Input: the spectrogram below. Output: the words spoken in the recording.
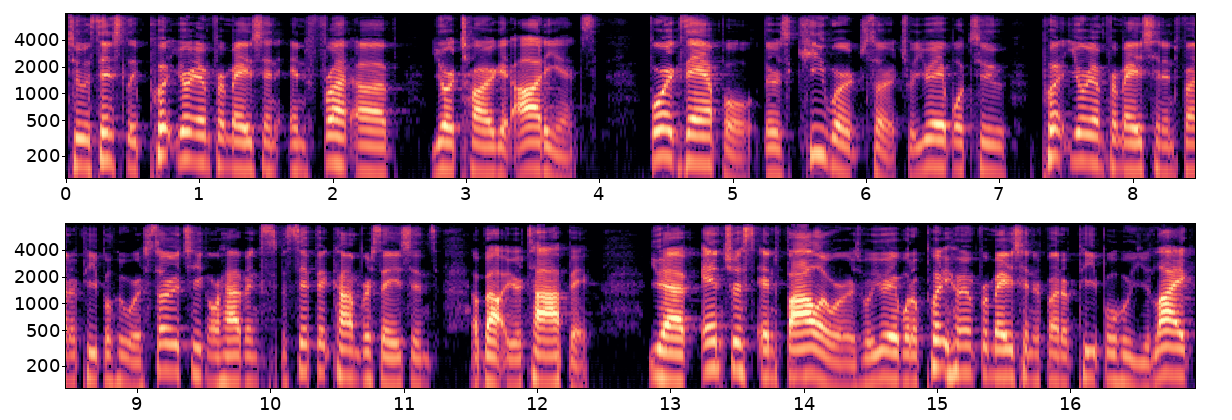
to essentially put your information in front of your target audience. For example, there's keyword search where you're able to put your information in front of people who are searching or having specific conversations about your topic. You have interest and followers where you're able to put your information in front of people who you like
